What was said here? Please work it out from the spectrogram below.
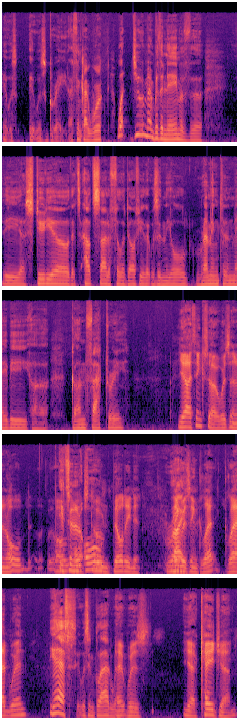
it was, it was great. I think I worked. What do you remember the name of the the uh, studio that's outside of Philadelphia that was in the old Remington, maybe uh, gun factory. Yeah, I think so. It was in an old, old it's in old an old building. It, right. it was in Glad, Gladwyne. Yes, it was in Gladwyne. It was, yeah, KGEM.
